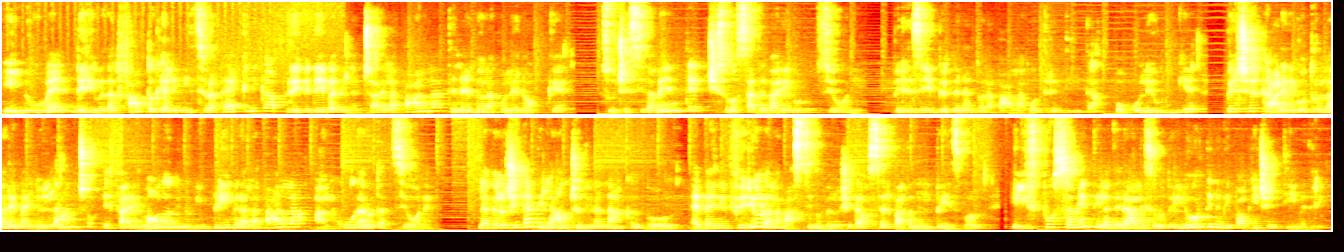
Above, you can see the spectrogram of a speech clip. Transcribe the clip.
Il nome deriva dal fatto che all'inizio la tecnica prevedeva di lanciare la palla tenendola con le nocche. Successivamente ci sono state varie evoluzioni, per esempio tenendo la palla con tre dita o con le unghie, per cercare di controllare meglio il lancio e fare in modo di non imprimere alla palla alcuna rotazione. La velocità di lancio di una knuckleball è ben inferiore alla massima velocità osservata nel baseball e gli spostamenti laterali sono dell'ordine di pochi centimetri.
